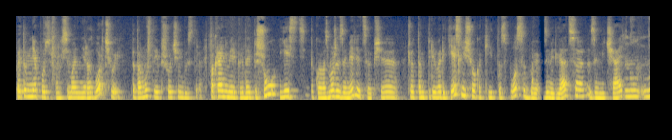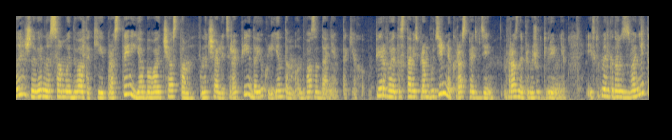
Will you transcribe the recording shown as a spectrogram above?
Поэтому у меня почерк максимально неразборчивый, потому что я пишу очень быстро. По крайней мере, когда я пишу, есть такая возможность замедлиться, вообще что-то там переварить. Есть ли еще какие-то способы замедляться, замечать? Ну, знаешь, наверное, самые два такие простые. Я, бывает, часто в начале терапии даю клиентам два задания таких. Первое — это ставить прям будильник раз пять в день в разные промежутки времени. И в тот момент, когда он звонит,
